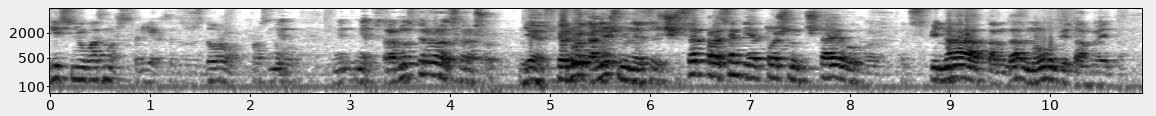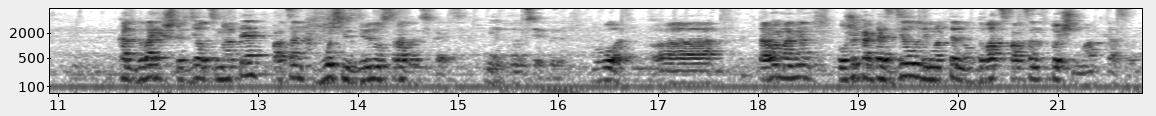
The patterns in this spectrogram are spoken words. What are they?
есть у него возможность приехать, это же здорово. Просто Нет, нет, нет, все равно с первого раза хорошо. Нет, впервые, конечно, мне 60% я точно читаю, спина, там, да, ноги, там, это. как говоришь, что сделать МРТ, процентов 80-90 сразу отсекается. Нет, мы все были. Вот. А, Второй момент, уже когда сделали МРТ, ну 20% точно мы отказываем.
